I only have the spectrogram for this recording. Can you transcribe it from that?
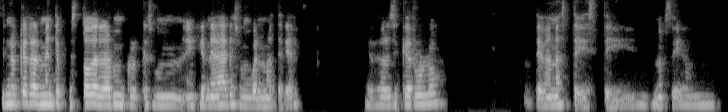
sino que realmente pues todo el álbum creo que es un, en general es un buen material. Así que Rulo, te ganaste este, no sé, un,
